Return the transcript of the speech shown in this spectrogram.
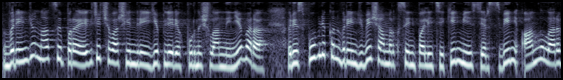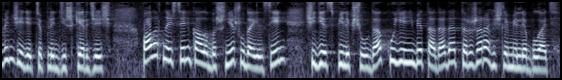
Врендю наци проекте Чавашинре еплерех пурнышланныне вара республикан врендюбе шамырксен политикин министерствен анлыларвен жеде теплендишкердеш. Палыртны ішсен калыбышне шуда илсен, шидес пилік шулда куенебе тада да тұржарақ ішлемелі булать.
